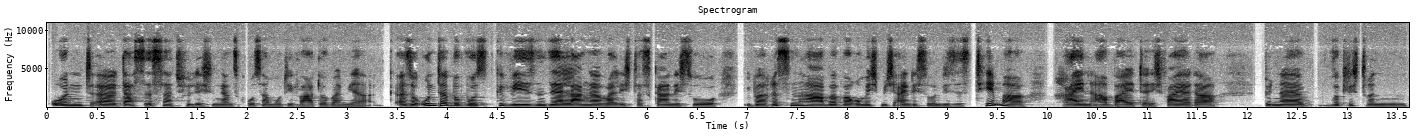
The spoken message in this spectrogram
Und äh, das ist natürlich ein ganz großer Motivator bei mir. Also unterbewusst gewesen sehr lange, weil ich das gar nicht so überrissen habe, warum ich mich eigentlich so in dieses Thema reinarbeite. Ich war ja da bin da wirklich drin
